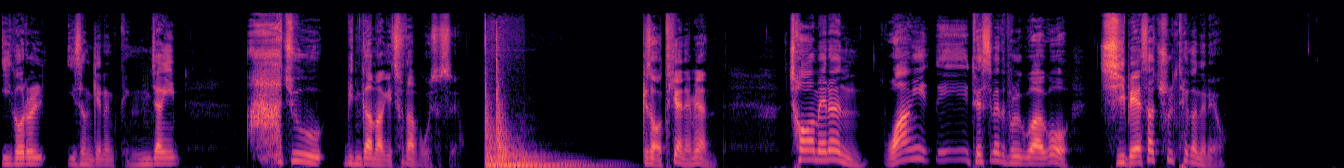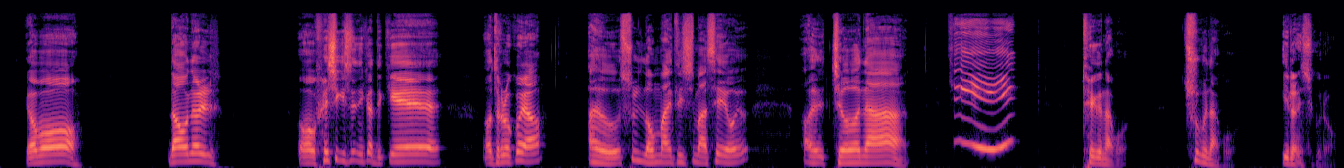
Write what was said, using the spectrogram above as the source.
이거를 이성계는 굉장히 아주 민감하게 쳐다보고 있었어요. 그래서 어떻게 하냐면 처음에는 왕이 됐음에도 불구하고 집에서 출퇴근을 해요. 여보, 나 오늘 어, 회식 있으니까 늦게 어, 들어올 거야. 아유, 술 너무 많이 드시지 마세요. 어, 전화 퇴근하고 출근하고 이런 식으로.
